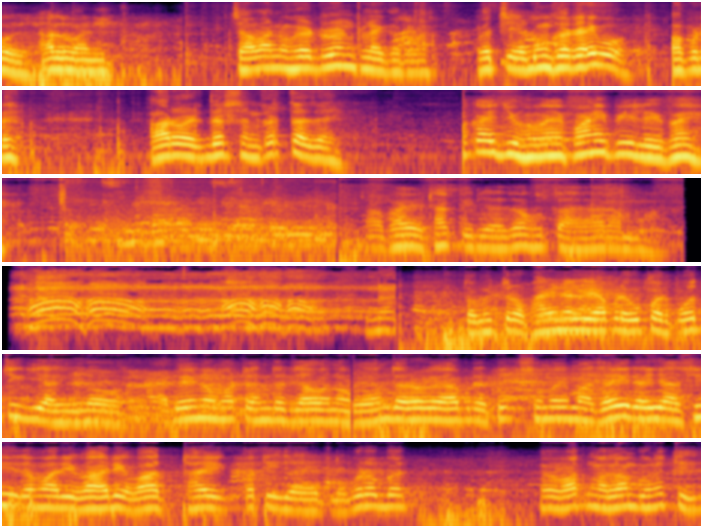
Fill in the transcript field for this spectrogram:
હોય હાલવાની. જવાનું છે ડ્રોન ફ્લાય કરવા. વચ્ચે ડુંગર આવ્યો, આપણે હારો દર્શન કરતા જાય. પકાઈ ગયું હવે, પાણી પી લઈ ભાઈ. હા ભાઈ, થાકી રહ્યા જો હુતા આરામમાં. તો મિત્રો ફાઇનલી આપણે ઉપર પહોંચી ગયા છીએ. જો આ બહેનો માટે અંદર જવાનો અંદર હવે આપણે ટૂંક સમયમાં જઈ રહ્યા છીએ. તમારી વારી વાત થાય, પતી જાય એટલે, બરોબર? હવે વાતમાં લાંબુ નથી.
